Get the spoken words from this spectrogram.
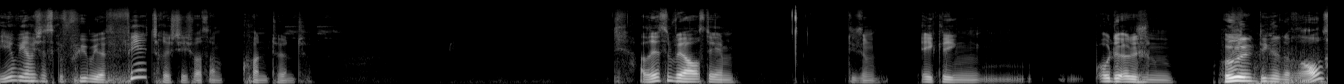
Irgendwie habe ich das Gefühl, mir fehlt richtig was an Content. Also jetzt sind wir aus dem, diesem ekligen, unterirdischen Höhlendingen raus.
